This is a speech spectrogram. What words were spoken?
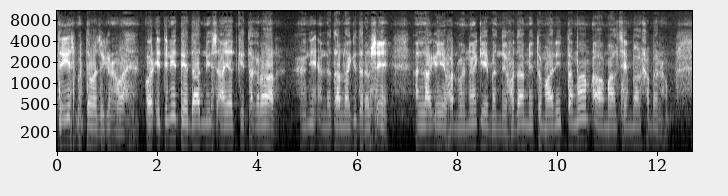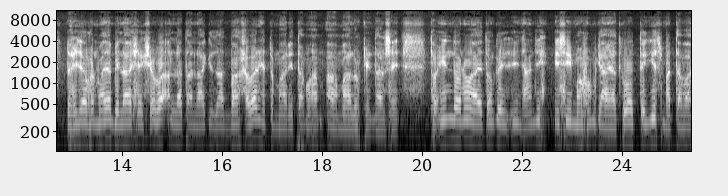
تیئیس مرتبہ ذکر ہوا ہے۔ اور اتنی تعداد میں اس آیت کی تکرار ہاں جی اللہ تعالیٰ کی طرف سے اللہ کے یہ فرمانا کہ بند خدا میں تمہاری تمام اعمال سے باخبر ہوں۔ تو ہجا فرمایا، بلا شیخ شبہ اللہ تعالیٰ کی ذات باخبر ہے تمہارے تمام اعمال و کردار سے۔ تو ان دونوں آیتوں کے ہاں جی اسی مفہوم کے آیت کو تیئیس مرتبہ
